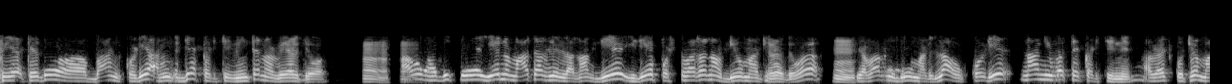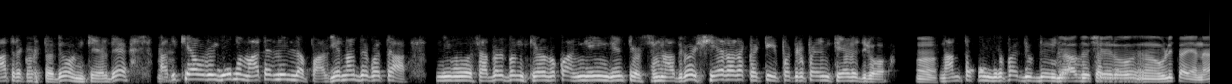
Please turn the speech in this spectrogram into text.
ಪಿ ಎಫ್ ಬಾಂಡ್ ಕೊಡಿ ಹಂಗೆ ಕಟ್ತೀವಿ ಅಂತ ನಾವು ಹೇಳ್ದೆವು. ಹ್ಮ್ ಅವ್ರು ಅದಕ್ಕೆ ಏನು ಮಾತಾಡ್ಲಿಲ್ಲ. ನಾವು ಇದೇ ಇದೇ ಫಸ್ಟ್ ವಾರ ನಾವು ಡ್ಯೂ ಮಾಡಿರೋದು. ಹ್ಮ್. ಯಾವಾಗಲೂ ಡ್ಯೂ ಮಾಡಿಲ್ಲ ಅವ್ ಕೊಡಿ ನಾನು ಇವತ್ತೇ ಕಟ್ತೀನಿ. ಅವತ್ತು ಕೊಟ್ರೆ ಮಾತ್ರ ಕಟ್ಟೋದು ಅಂತ ಹೇಳಿದೆ. ಅದಕ್ಕೆ ಅವರು ಏನು ಮಾತಾಡ್ಲಿಲ್ಲಪ್ಪ. ಏನಾದ್ರು ಗೊತ್ತಾ? ನೀವು ಸಭೆಲ್ ಬಂದು ಕೇಳ್ಬೇಕು ಹಂಗೆ ಹಿಂಗೆ ಅಂತ ಹೇಳಿ. ಸುಮ್ಮನಾದ್ರು ಶೇರಾರ ಕಟ್ಟಿ ಇಪ್ಪತ್ತು ರೂಪಾಯಿ ಅಂತ ಹೇಳಿದ್ರು. ಹ್ಮ್. ತಕ್ಕ ರೂಪಾಯಿ ದುಡ್ಡು ಇಲ್ಲ ಯಾವ್ದು ಶೇರು ಉಳಿತಾಯನಾ?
